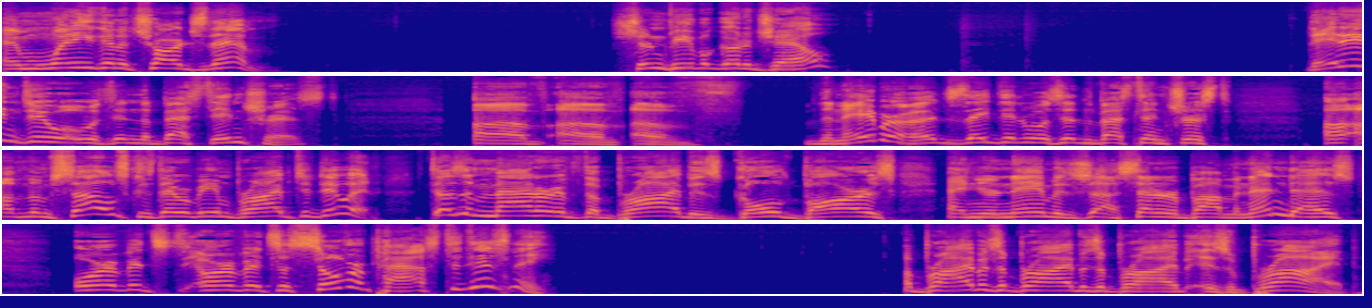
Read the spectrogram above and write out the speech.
and when are you going to charge them? Shouldn't people go to jail? They didn't do what was in the best interest of of of the neighborhoods. They did what was in the best interest uh, of themselves because they were being bribed to do it. Doesn't matter if the bribe is gold bars and your name is uh, Senator Bob Menendez, or if it's or if it's a silver pass to Disney. A bribe is a bribe is a bribe is a bribe.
